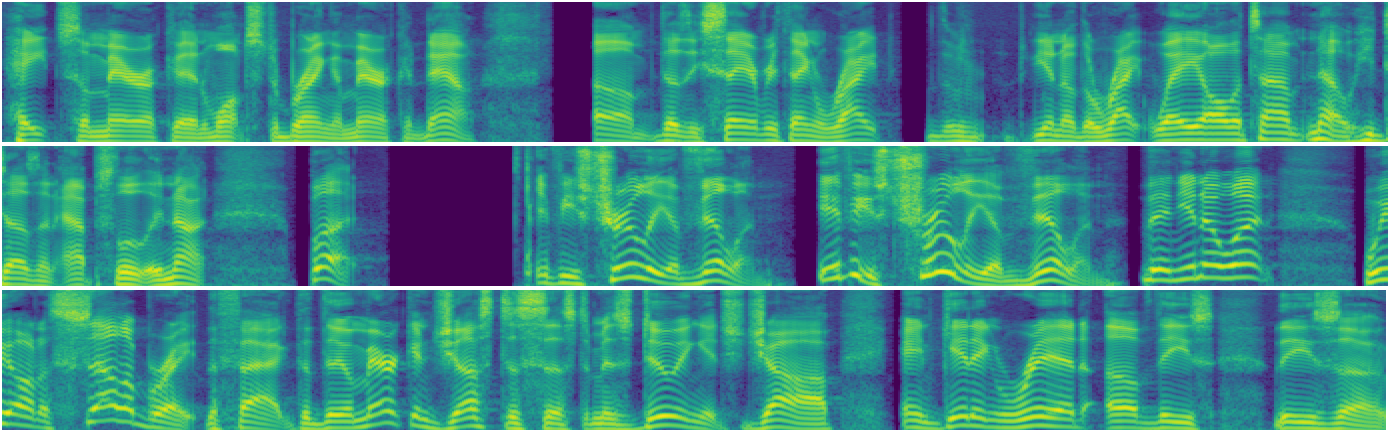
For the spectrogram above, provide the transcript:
hates America and wants to bring America down. Um, does he say everything right, the, you know, the right way all the time? No, he doesn't. Absolutely not. But if he's truly a villain, if he's truly a villain, then you know what? We ought to celebrate the fact that the American justice system is doing its job and getting rid of these these uh,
